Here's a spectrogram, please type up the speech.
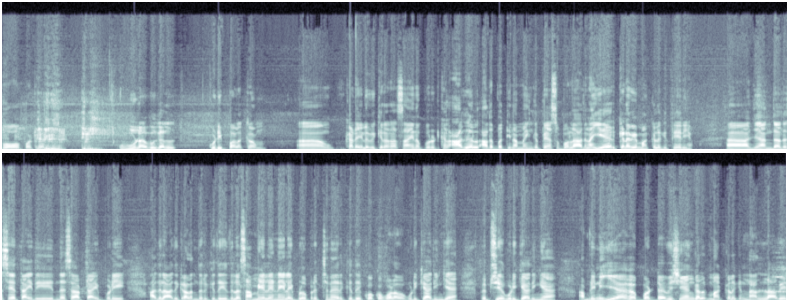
கோவப்படுறது. உணவுகள் குடிப்பழக்கம் கடையில் விற்கிற ரசாயன பொருட்கள் அது அதை பற்றி நம்ம இங்கே பேச போகல. அதெல்லாம் ஏற்கனவே மக்களுக்கு தெரியும். அது அந்த அதை சேர்த்தா இது இந்த சாப்பிட்டா இப்படி அதில் அது கலந்துருக்குது இதில் சமையல் எண்ணெயில் இவ்வளோ பிரச்சனை இருக்குது கொக்கோ கோலாவை குடிக்காதீங்க பெப்சியை குடிக்காதீங்க அப்படின்னு ஏகப்பட்ட விஷயங்கள் மக்களுக்கு நல்லாவே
